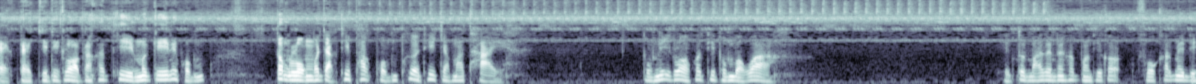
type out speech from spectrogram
ตกแต่กินอีกรอบนะครับ ที่เมื่อกี้นี่ผมต้องลงมาจากที่พักผมเพื่อที่จะมาถ่าย ตรงนี้อีกรอบก็ที่ผมบอกว่า เห็นต้นไม้กันนะครับบางทีก็โฟกัสไม่ดี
